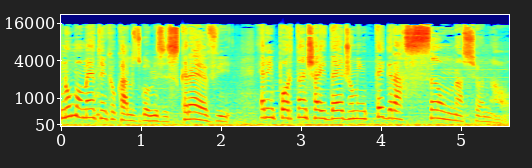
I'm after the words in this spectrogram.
No momento em que o Carlos Gomes escreve, era importante a ideia de uma integração nacional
